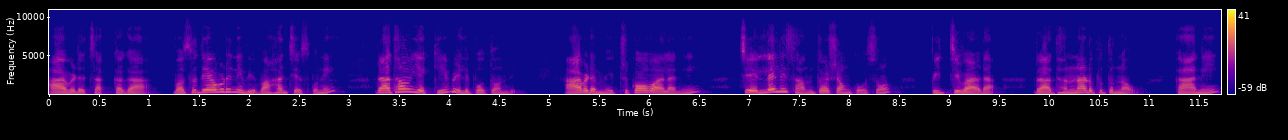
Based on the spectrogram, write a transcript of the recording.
ఆవిడ చక్కగా వసుదేవుడిని వివాహం చేసుకుని రథం ఎక్కి వెళ్ళిపోతోంది. ఆవిడ మెచ్చుకోవాలని చెల్లెలి సంతోషం కోసం పిచ్చివాడ రథం నడుపుతున్నావు. కానీ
